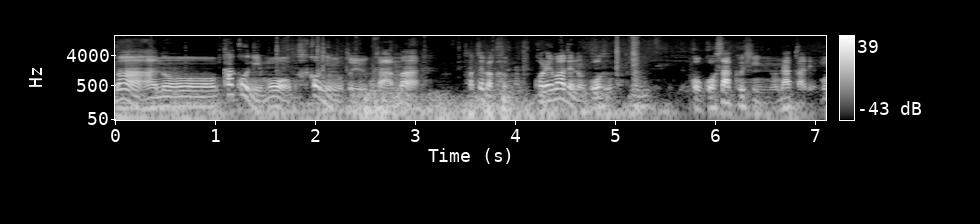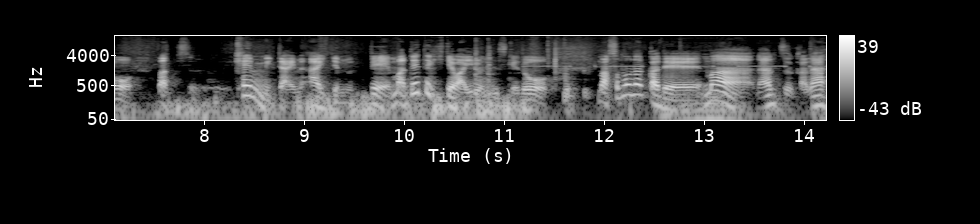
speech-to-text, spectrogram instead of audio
まあ、あのー、過去にも、過去にもというか、まあ、例えばこれまでの 5, 5作品の中でも、まあ、剣みたいなアイテムって、まあ出てきてはいるんですけど、まあその中で、まあ、なんつうかな、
